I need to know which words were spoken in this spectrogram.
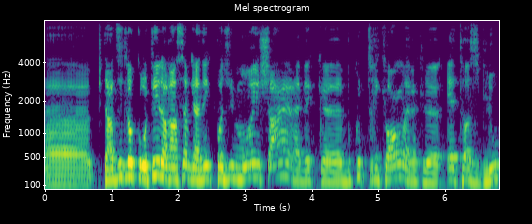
Euh, puis tandis de l'autre côté, Laurentien Organique, produit moins cher avec beaucoup de tricônes, avec le Ethos Glue.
